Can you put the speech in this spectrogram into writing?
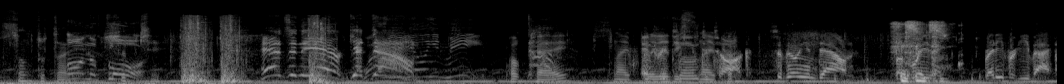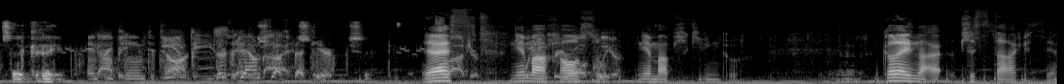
Są tutaj. On the floor. Szybciej. Hands in the air. Get down. Okej. Snajper, Entry jedzie team to snajper. talk. Civilian down. But breathing. Ready for evac. Czekaj. Entry team to talk. EMTs There's a down suspect here. Jest! Nie ma chaosu. Nie ma przeciwników. Kolejna czysta akcja.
